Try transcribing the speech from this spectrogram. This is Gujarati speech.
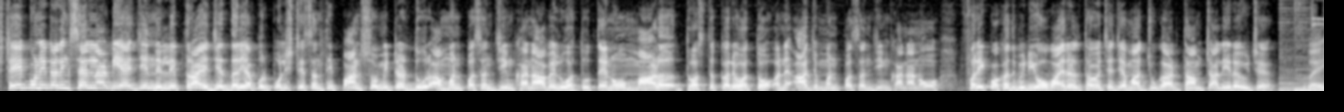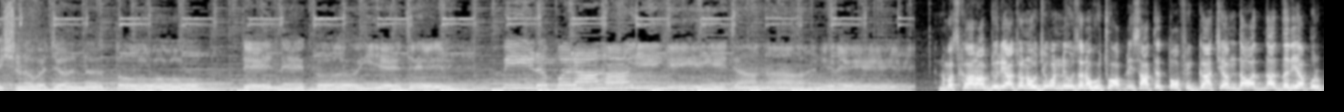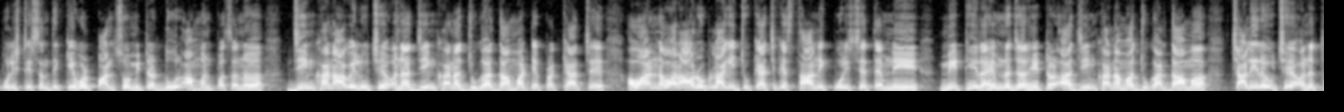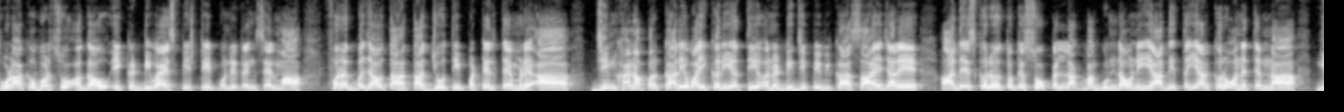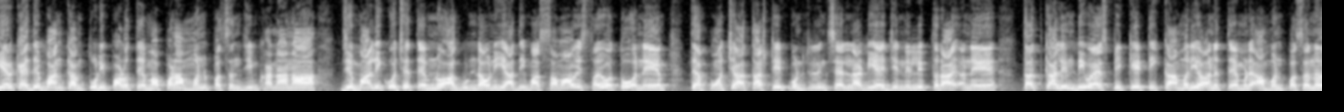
સ્ટેટ મોનિટરિંગ સેલના ડીઆઈજી નિર્લિપ્ત રાયે જે દરિયાપુર પોલીસ સ્ટેશનથી પાંચસો મીટર દૂર આ મનપસંદ જીમખાના આવેલું હતું, તેનો માળ ધ્વસ્ત કર્યો હતો અને આ જ મનપસંદ જીમખાનાનો ફરી એક વખત વીડિયો વાયરલ થયો છે, જેમાં જુગાડ ધામ ચાલી રહ્યું છે. વૈષ્ણવજન તો તેને કહીએ જે પીડ પરાઈ નમસ્કાર, આપ જોઈ રહ્યા છો નવજીવન ન્યૂઝ અને હું છું આપની સાથે તોફિક ગાંચી. અમદાવાદના દરિયાપુર પોલીસ સ્ટેશનથી કેવળ પાંચસો મીટર દૂર આ મનપસંદ જીમખાના આવેલું છે અને આ જીમખાના જુગારધામ માટે પ્રખ્યાત છે. અવારનવાર આરોપ લાગી ચૂક્યા છે કે સ્થાનિક પોલીસ તેમની મીઠી રહેમ નજર હેઠળ આ જીમખાનામાં જુગારધામ ચાલી રહ્યું છે અને થોડાક વર્ષો અગાઉ એક ડીવાયએસપી સ્ટેટ મોનિટરિંગ સેલમાં ફરજ બજાવતા હતા. જ્યોતિ પટેલ તેમણે આ જીમખાના પર કાર્યવાહી કરી હતી અને ડીજીપી વિકાસ શાહે જ્યારે આદેશ કર્યો હતો કે સો કલાકમાં ગુંડાઓની યાદી તૈયાર કરો અને તેમના ગેરકાયદે બાંધકામ તોડી પાડો, તેમાં પણ આ મનપસંદ જીમખાનાના જે માલિકો છે તેમનો આ ગુંડાઓની યાદીમાં સમાવેશ થયો હતો અને ત્યાં પહોંચ્યા હતા. સ્ટેટ મોનિટરિંગ સેલના ડીઆઈજી નિર્લિપ્ત રાય અને તત્કાલીન ડીવાયએસપી કેટી કામરિયા અને તેમણે આ મનપસંદ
